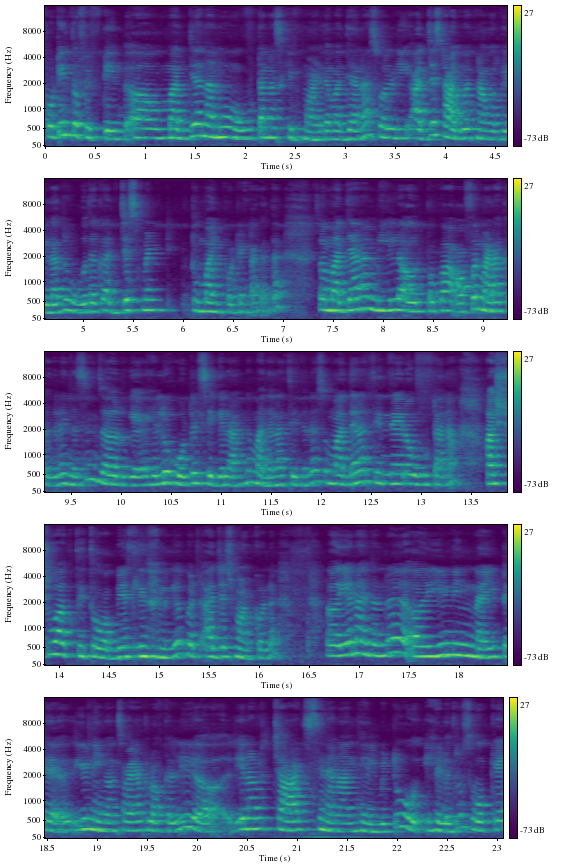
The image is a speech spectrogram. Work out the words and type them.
ಫೋರ್ಟೀನ್ತ್ ಫಿಫ್ಟೀನ್ತ್ ಮಧ್ಯ ನಾನು ಊಟನ ಸ್ಕಿಪ್ ಮಾಡಿದೆ ಮಧ್ಯಾಹ್ನ. ಸೊ ಅಲ್ಲಿ ಅಡ್ಜಸ್ಟ್ ಆಗ್ಬೇಕು ನಾವು ಅವ್ರಿಗೆಲ್ಲಾದ್ರೂ ಹೋದಾಗ ಅಡ್ಜಸ್ಟ್ಮೆಂಟ್ ತುಂಬ ಇಂಪಾರ್ಟೆಂಟ್ ಆಗುತ್ತೆ. ಸೊ ಮಧ್ಯಾಹ್ನ ಮೀಲ್ ಅವ್ರ ಪಾಪ ಆಫರ್ ಮಾಡೋಕ್ಕಾಗಲ್ಲ. ಇನ್ ದ ಸೆನ್ಸ್ ಅವ್ರಿಗೆ ಎಲ್ಲೂ ಹೋಟೆಲ್ ಸಿಗಿಲ್ಲ ಅಂತ ಮಧ್ಯಾಹ್ನ ತಿಂದಿಲ್ಲ. ಸೊ ಮಧ್ಯಾಹ್ನ ತಿಂದೇ ಇರೋ ಊಟನ ಹಶು ಆಗ್ತಿತ್ತು ಆಬ್ವಿಯಸ್ಲಿ ನನಗೆ ಬಟ್ ಅಡ್ಜಸ್ಟ್ ಮಾಡಿಕೊಂಡೆ. ಏನಾಯ್ತಂದ್ರೆ ಈವ್ನಿಂಗ್ ನೈಟ್ ಈವ್ನಿಂಗ್ ಒಂದು ಸೆವೆನ್ ಓ ಕ್ಲಾಕಲ್ಲಿ ಏನಾದ್ರು ಚಾಟ್ಸ್ ತಿನ್ನೋಣ ಅಂತ ಹೇಳಿಬಿಟ್ಟು ಹೇಳಿದ್ರು. ಸೊ ಓಕೆ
